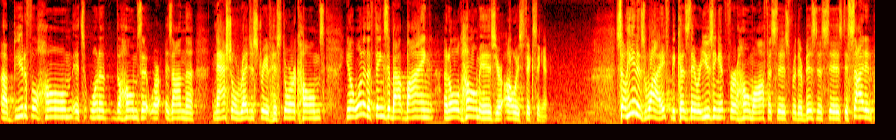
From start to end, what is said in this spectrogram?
a beautiful home. It's one of the homes that were, is on the National Registry of Historic Homes. You know, one of the things about buying an old home is you're always fixing it. So he and his wife, because they were using it for home offices, for their businesses, decided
